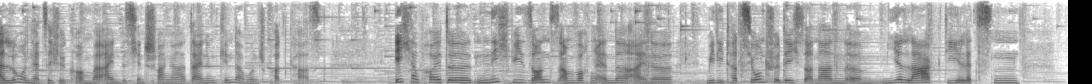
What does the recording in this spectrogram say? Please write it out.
Hallo und herzlich willkommen bei Ein bisschen Schwanger, deinem Kinderwunsch-Podcast. Ich habe heute nicht wie sonst am Wochenende eine Meditation für dich, sondern ähm, mir lag die letzten,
